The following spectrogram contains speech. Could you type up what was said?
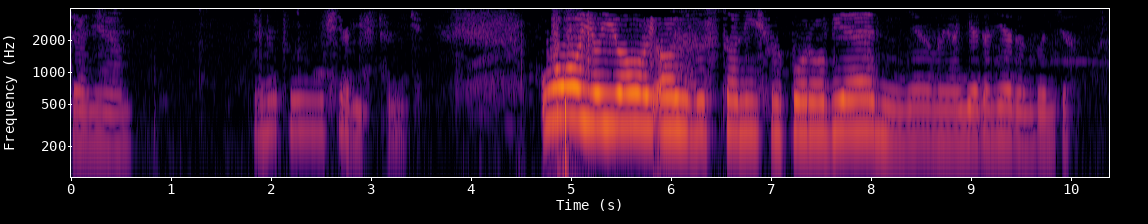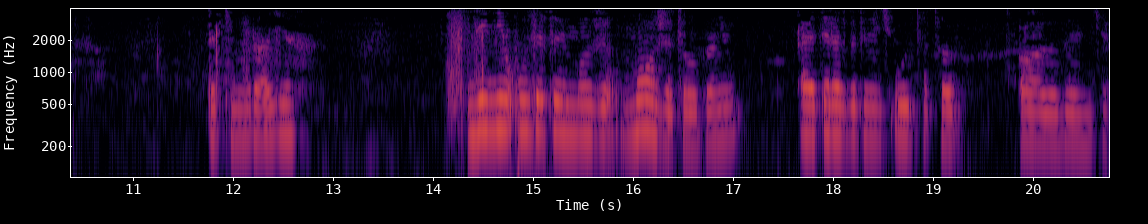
to nie wiem. No to musieli strzelić. Oj, oj, oj, oj, zostaliśmy porobieni. Nie no, jeden, jeden będzie. W takim razie. Gdy nie ulta, to może, może to obronił. Ale teraz będę mieć ulta, to ale będzie.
